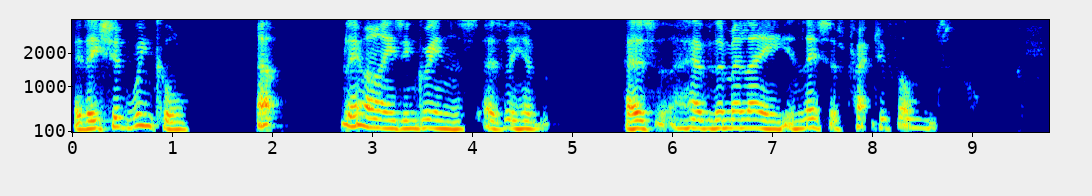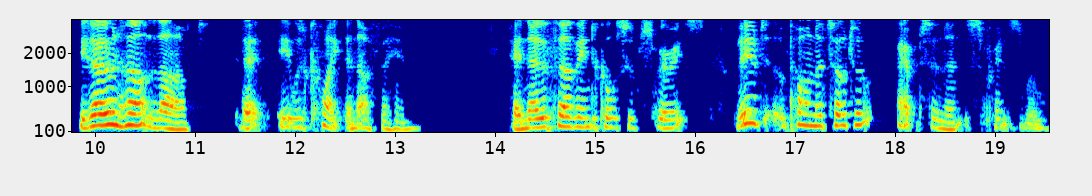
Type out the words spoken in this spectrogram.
that they should winkle up their eyes in grins as they have as have the Malay in less attractive forms. His own heart laughed that it was quite enough for him. Had no further intercourse with spirits, lived upon a total abstinence principle.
